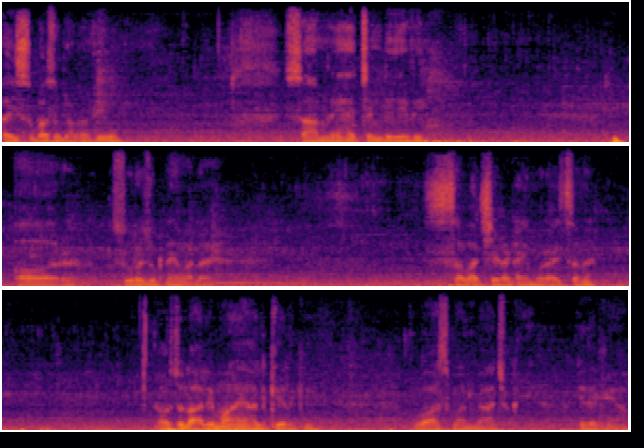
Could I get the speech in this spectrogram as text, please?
भाई, सुबह सुबह का व्यू सामने है चंडी देवी। और सूरज उगने वाला है। सवा छः का टाइम हो रहा है इस समय। और जो लालिमा है, हल्की हल्की, वो आसमान में आ चुकी है। ये देखें आप।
